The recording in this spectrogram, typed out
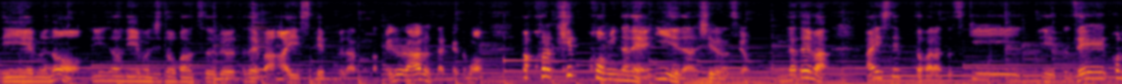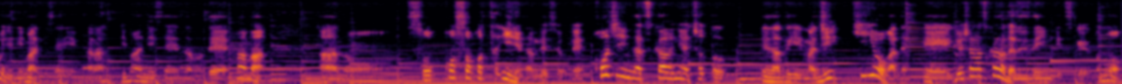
DM の、インスタの DM の自動化のツール、例えば iStep だの、なんかいろいろあるんだけども、まあ、これ結構みんなね、いい値段してるんですよ。例えば、iStep とかだと月、えっ、ー、と、税込みで2万2千円かな ?2 万2千円なので、まあまあ、あの、そこそこいい値段ですよね。個人が使うにはちょっと値段的に、まあ、企業がね、えー、業者が使うのは全然いいんですけれども、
